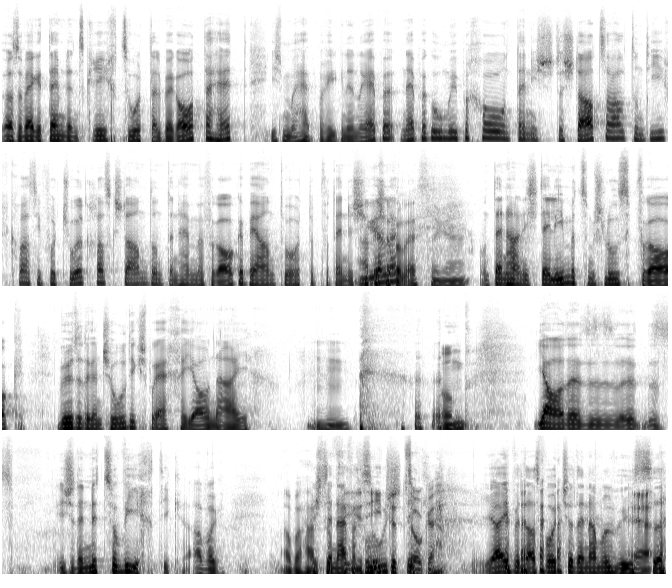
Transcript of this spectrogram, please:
also wegen dem dann das Gericht das Urteil beraten hat, ist man, hat man irgendeinen Reben, Nebenraum bekommen und dann ist der Staatsanwalt und ich quasi vor der Schulklasse gestanden und dann haben wir Fragen beantwortet von diesen Ah, das ist aber Schülern. lässig, ja. Und dann habe ich stelle immer zum Schluss die Frage, würde er entschuldigt sprechen? Ja, nein. Mhm. Und? Ja, das, das, das ist dann nicht so wichtig, aber Aber hast Ist du dann deine einfach Seite gezogen? ja, eben das wolltest du dann einmal wissen.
